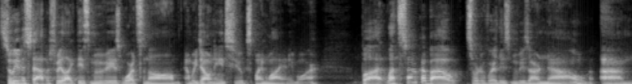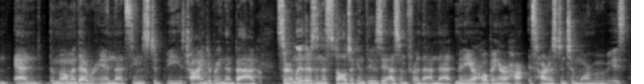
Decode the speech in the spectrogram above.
So we've established we like these movies, warts and all, and we don't need to explain why anymore. But let's talk about sort of where these movies are now um, and the moment that we're in that seems to be trying to bring them back. Certainly, there's a nostalgic enthusiasm for them that many are hoping are har- is harnessed into more movies.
